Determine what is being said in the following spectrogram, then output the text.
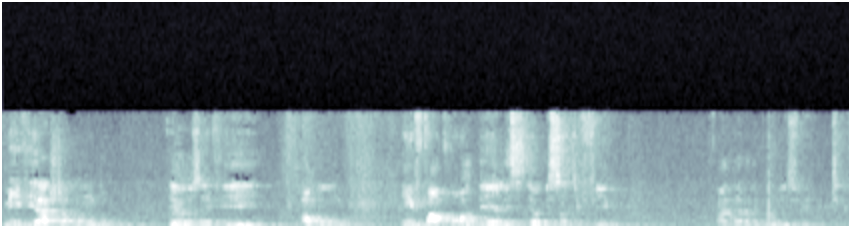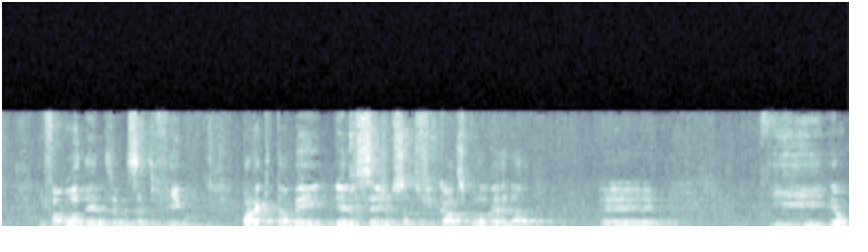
me enviaste ao mundo, eu os enviei ao mundo. Em favor deles eu me santifico. Ah, não era nem isso, Em favor deles eu me santifico, para que também eles sejam santificados pela verdade. É, e eu,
